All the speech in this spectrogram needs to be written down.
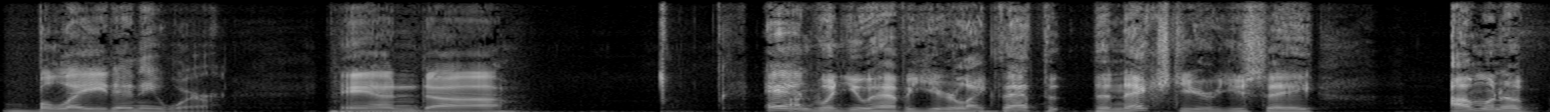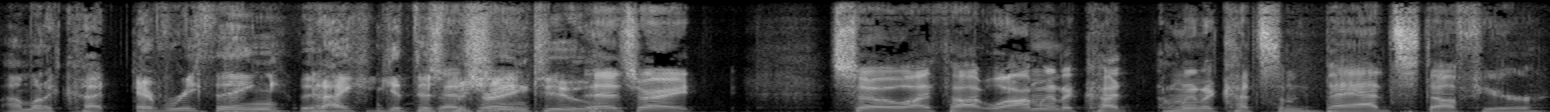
blade anywhere. And uh And when you have a year like that, the, the next year you say, "I'm gonna, I'm gonna cut everything that I can get this that's machine right. to." That's right. So I thought, well, I'm going to cut I'm to cut some bad stuff here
